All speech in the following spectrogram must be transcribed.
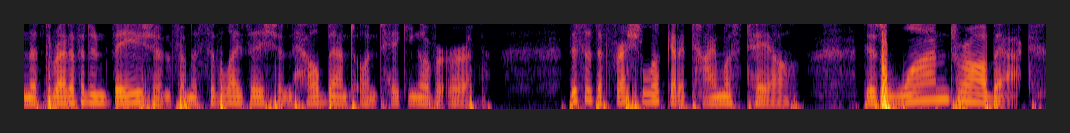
and the threat of an invasion from the civilization hell bent on taking over Earth. This is a fresh look at a timeless tale. There's one drawback.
